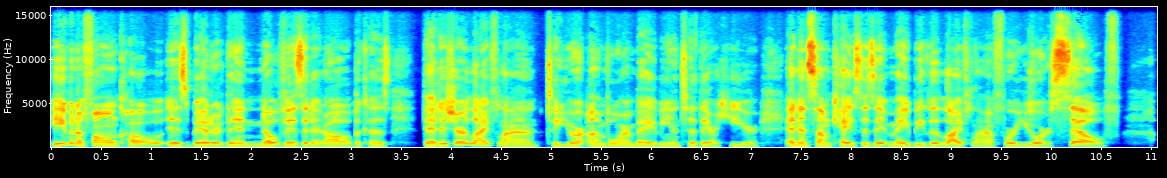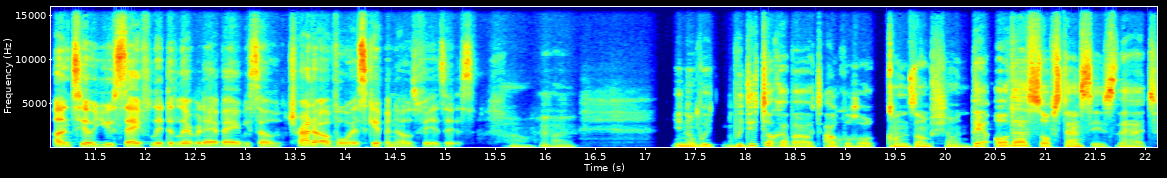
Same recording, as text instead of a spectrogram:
Even a phone call is better than no visit at all because that is your lifeline to your unborn baby until they're here. And in some cases, it may be the lifeline for yourself until you safely deliver that baby. So try to avoid skipping those visits. Oh, mm-hmm. You know, we, we did talk about alcohol consumption. There are other substances that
